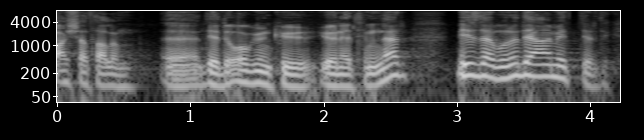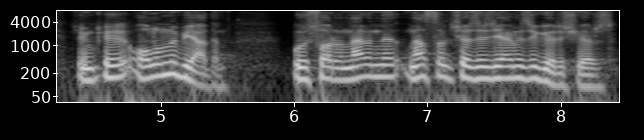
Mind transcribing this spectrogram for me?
başlatalım e, dedi o günkü yönetimler. Biz de bunu devam ettirdik. Çünkü olumlu bir adım. Bu sorunları nasıl çözeceğimizi görüşüyoruz.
